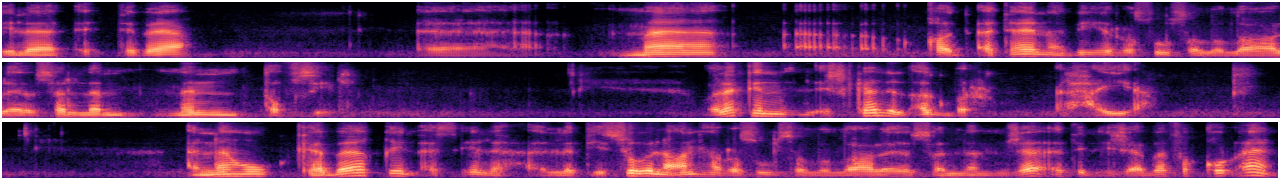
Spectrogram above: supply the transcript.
إلى اتباع آه ما آه قد أتانا به الرسول صلى الله عليه وسلم من تفصيل. ولكن الإشكال الأكبر الحقيقة أنه كباقي الأسئلة التي سئل عنها الرسول صلى الله عليه وسلم جاءت الإجابة في القرآن.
